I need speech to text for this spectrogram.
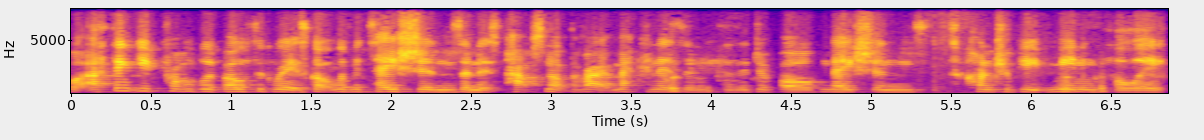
but I think you'd probably both agree it's got limitations and it's perhaps not the right mechanism for the devolved nations to contribute meaningfully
